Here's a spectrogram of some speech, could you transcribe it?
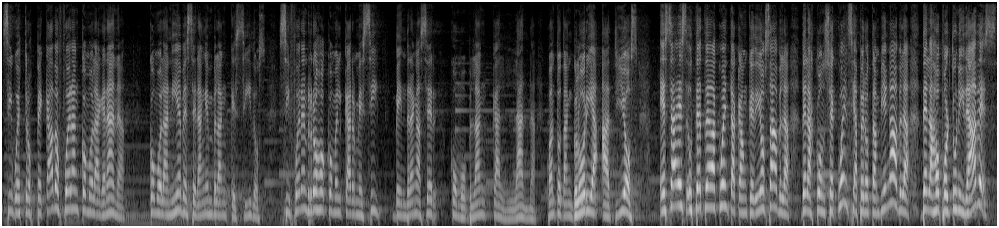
Si vuestros pecados fueran como la grana, como la nieve serán emblanquecidos. Si fueren rojos como el carmesí, vendrán a ser como blanca lana. ¿Cuánto dan gloria a Dios? Esa es, usted te da cuenta que aunque Dios habla de las consecuencias, pero también habla de las oportunidades.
